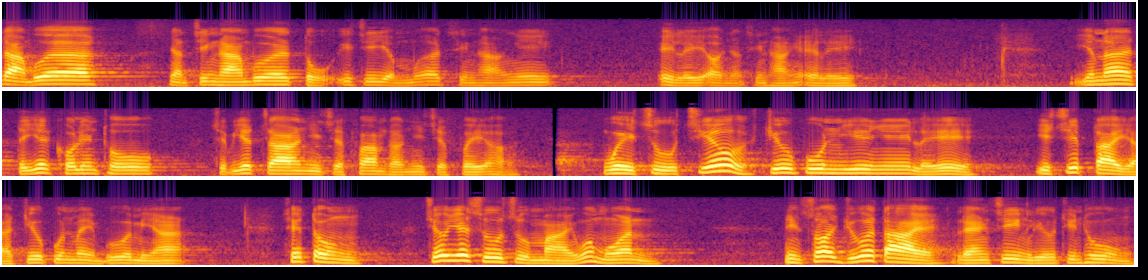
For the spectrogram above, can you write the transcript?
đang bữa nhận trình hàng bữa tụ ý chí yểm bữa trình hàng như ê lê ở nhận trình hàng như ê lê yểm na tế yết cô linh thô chụp yết cha như chụp phàm thảo như chụp phê ở vì chủ chiếu chiếu bún như như lê y chip tai ya chiếu bún mày bùa mía thế tông chiếu Giêsu chủ mài wa muôn nên so chúa tài làng chinh liều thiên hùng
